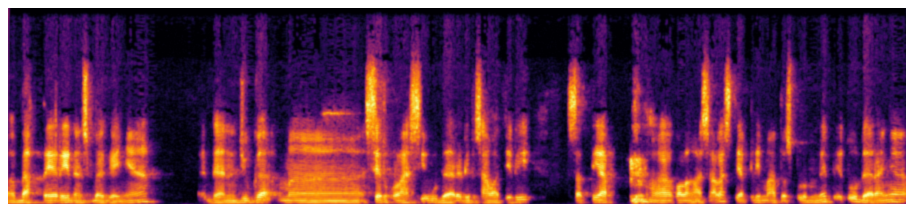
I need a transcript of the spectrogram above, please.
uh, bakteri dan sebagainya dan juga sirkulasi udara di pesawat. Jadi setiap eh, kalau nggak salah setiap 5 atau 10 menit itu udaranya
